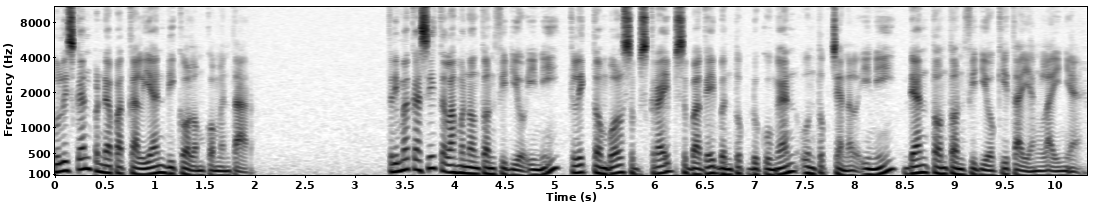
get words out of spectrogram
Tuliskan pendapat kalian di kolom komentar. Terima kasih telah menonton video ini, klik tombol subscribe sebagai bentuk dukungan untuk channel ini, dan tonton video kita yang lainnya.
